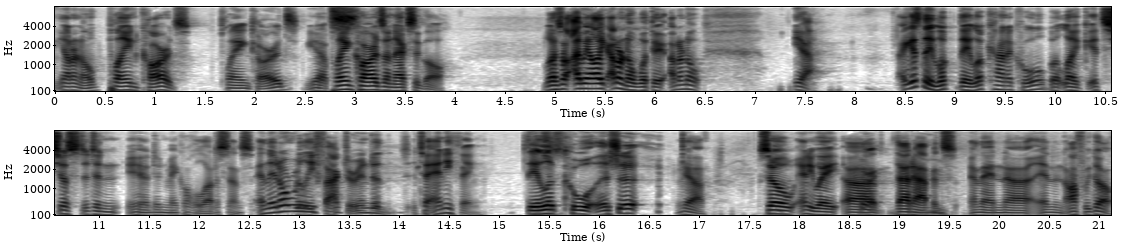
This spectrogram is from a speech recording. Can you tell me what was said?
I don't know, playing cards. Playing cards? Yeah, That's- playing cards on Exegol. I mean, like, I don't know what they. I don't know. Yeah, I guess they look they look kind of cool, but like, it's just it didn't yeah, it didn't make a whole lot of sense, and they don't really factor into to anything. They look cool. That's it. Yeah. So anyway, uh, that happens, and then uh, and then off we go.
